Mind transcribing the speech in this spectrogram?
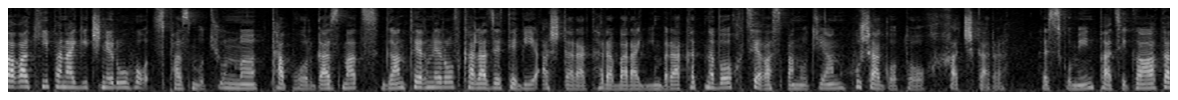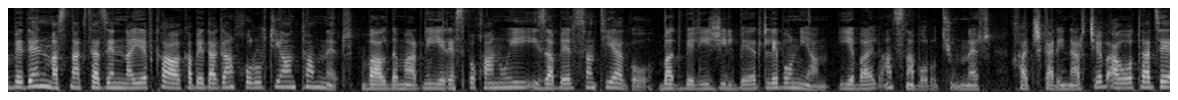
քաղաքի բնագիչներու հոց բազմությունը թափոր գազմած գանթերներով կալաձեթեբի աշտարակ հրաբարագին վրա գտնվող ցեղասպանության հուշագոտող Խաչկարը Հսկումին բացի քաղաքապետեն մասնակցած են նաև քաղաքապետական խորհրդի անդամներ Վալդեմարնի երեսփոխանուհի Իզաբել Սանտիագո, Բադվելի Ժիլբեր Լևոնյան եւ այլ անձնավորություններ։ Խաչկարին արչեւ աղոթած է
